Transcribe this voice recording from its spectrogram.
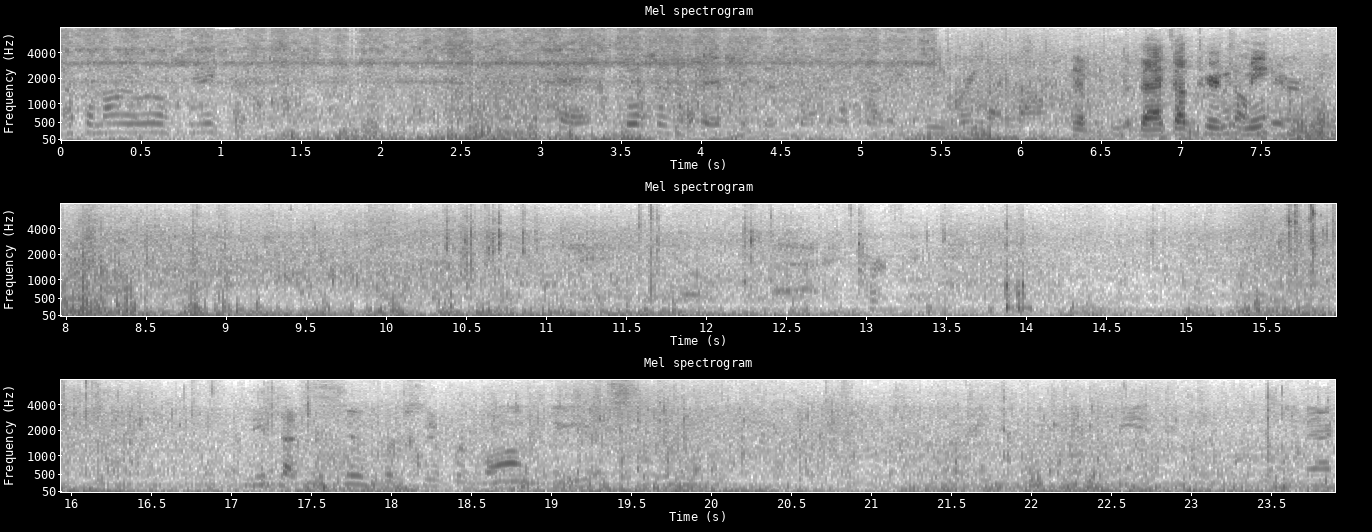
That's another little shaker. Okay, fish is a fish at this point. We'll try to bring that down. Yeah, back up here We to me. care. Perfect. These have super, super long leads. Get you back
